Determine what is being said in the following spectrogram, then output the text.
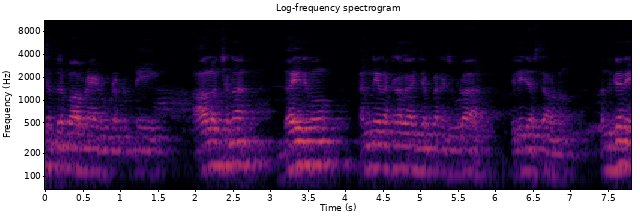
చంద్రబాబు నాయుడు ఉన్నటువంటి ఆలోచన ధైర్యం అన్ని రకాలు అని చెప్పనేసి కూడా తెలియజేస్తా ఉన్నాం. అందుకని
